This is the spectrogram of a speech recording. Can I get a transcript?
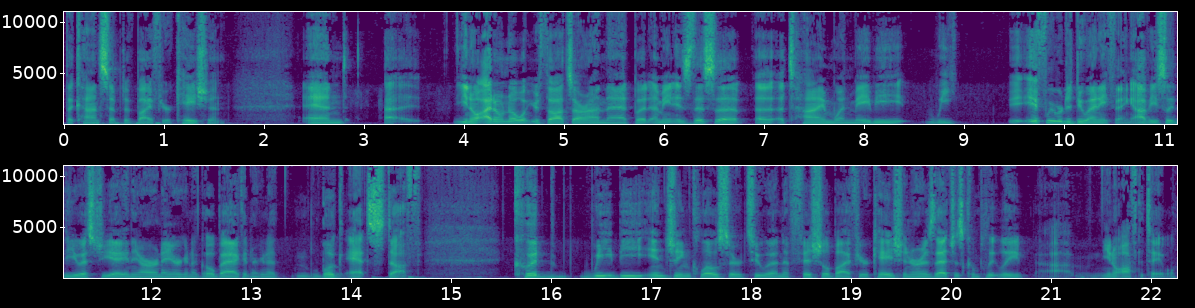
the concept of bifurcation. And uh, you know, I don't know what your thoughts are on that, but I mean, is this a, a, a, time when maybe we, if we were to do anything, obviously the USGA and the R&A are going to go back and they're going to look at stuff. Could we be inching closer to an official bifurcation, or is that just completely, uh, you know, off the table?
